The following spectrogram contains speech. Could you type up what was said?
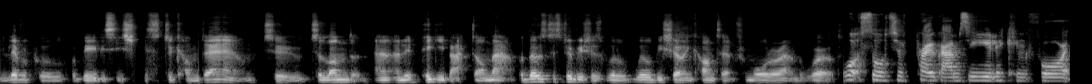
in Liverpool for BBC to come down to to London, and, and it piggybacked on that. But those distributors will will be showing content from all around the world. What sort of programs are you looking for?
